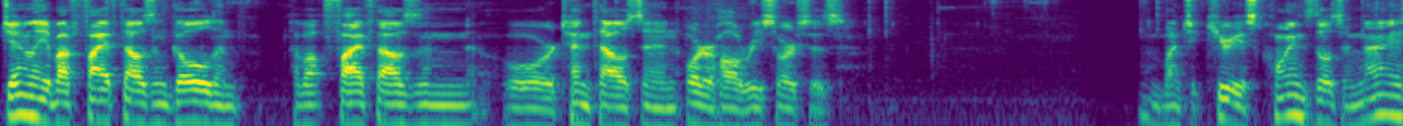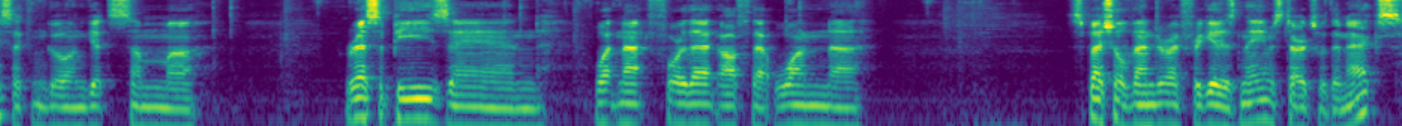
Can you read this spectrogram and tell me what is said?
generally about 5,000 gold and about 5,000 or 10,000 order hall resources a bunch of curious coins. Those are nice. I can go and get some uh, recipes and whatnot for that off that one uh, special vendor. I forget his name. Starts with an X.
